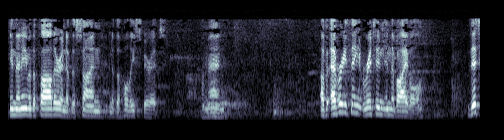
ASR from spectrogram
In the name of the Father, and of the Son, and of the Holy Spirit. Amen. Of everything written in the Bible, this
